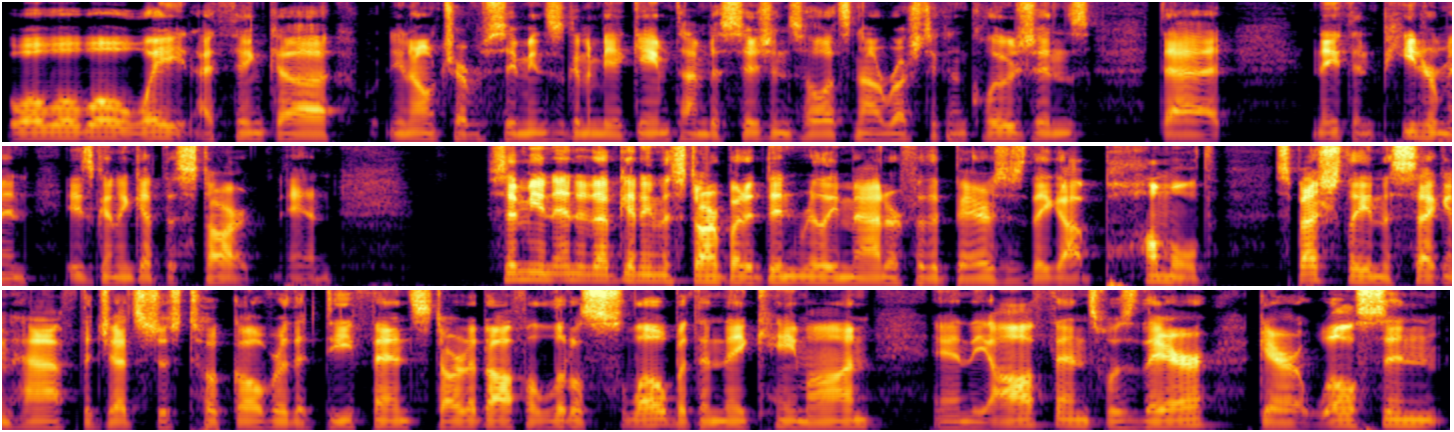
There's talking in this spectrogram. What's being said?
whoa, whoa, whoa, wait. I think, uh, you know, Trevor Siemian is going to be a game time decision, so let's not rush to conclusions that Nathan Peterman is going to get the start. And Siemian ended up getting the start, but it didn't really matter for the Bears as they got pummeled, especially in the second half. The Jets just took over. The defense started off a little slow, but then they came on, and the offense was there. Garrett Wilson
